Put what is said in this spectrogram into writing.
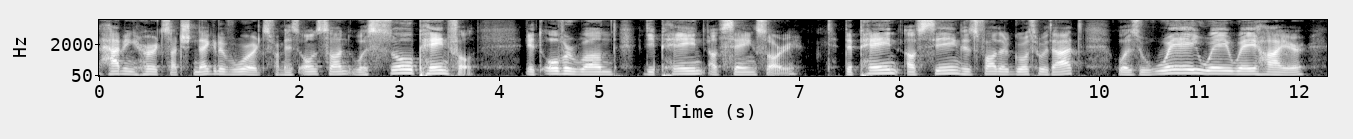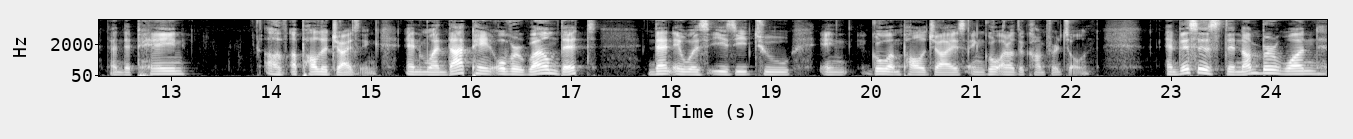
having heard such negative words from his own son was so painful, it overwhelmed the pain of saying sorry. The pain of seeing his father go through that was way, way, way higher than the pain of apologizing. And when that pain overwhelmed it, then it was easy to in, go apologize and go out of the comfort zone. And this is the number one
